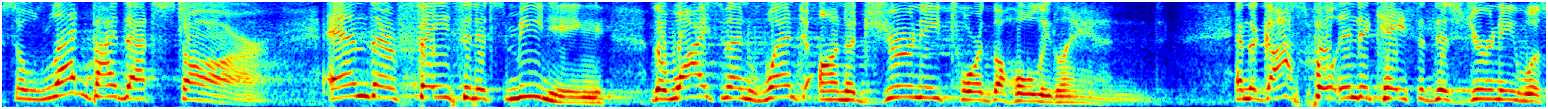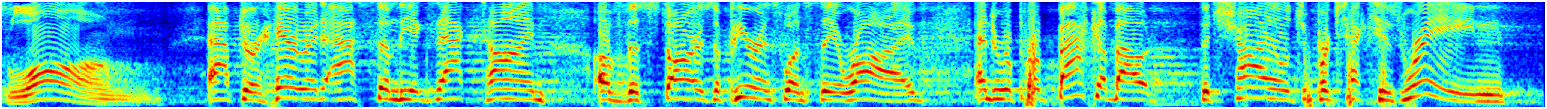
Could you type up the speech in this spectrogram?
So, led by that star and their faith in its meaning, the wise men went on a journey toward the Holy Land. And the gospel indicates that this journey was long. After Herod asked them the exact time of the star's appearance once they arrived, and to report back about the child to protect his reign,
